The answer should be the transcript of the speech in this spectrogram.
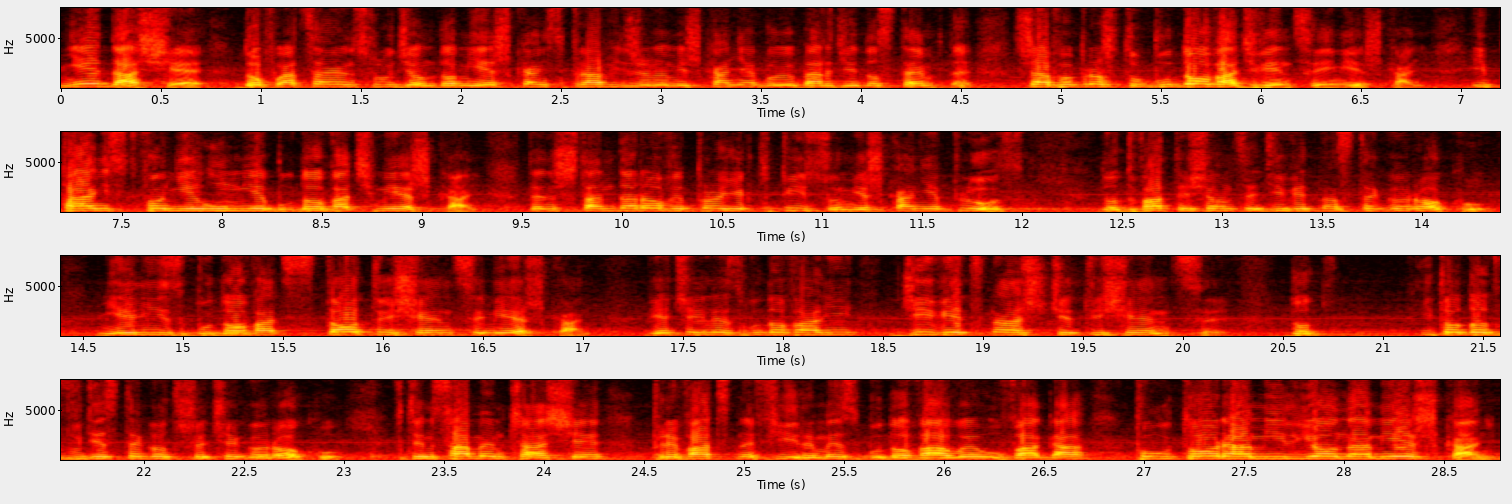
Nie da się, dopłacając ludziom do mieszkań, sprawić, żeby mieszkania były bardziej dostępne. Trzeba po prostu budować więcej mieszkań. I państwo nie umie budować mieszkań. Ten sztandarowy projekt PiSu, Mieszkanie Plus, do 2019 roku mieli zbudować 100 tysięcy mieszkań. Wiecie, ile zbudowali? 19 tysięcy. Do, I to do 23 roku. W tym samym czasie prywatne firmy zbudowały, uwaga, półtora miliona mieszkań,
